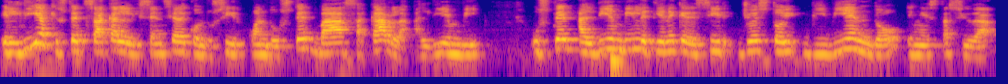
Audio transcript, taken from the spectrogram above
El día que usted saca la licencia de conducir, cuando usted va a sacarla al DMV, usted al DMV le tiene que decir, yo estoy viviendo en esta ciudad.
